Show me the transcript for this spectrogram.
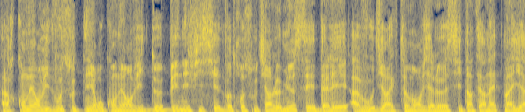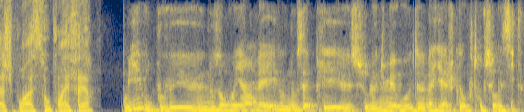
Alors qu'on ait envie de vous soutenir ou qu'on ait envie de bénéficier de votre soutien, le mieux c'est d'aller à vous directement via le site internet maillage.asso.fr. Oui, vous pouvez nous envoyer un mail ou nous appeler sur le numéro de maillage que vous retrouve sur le site.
